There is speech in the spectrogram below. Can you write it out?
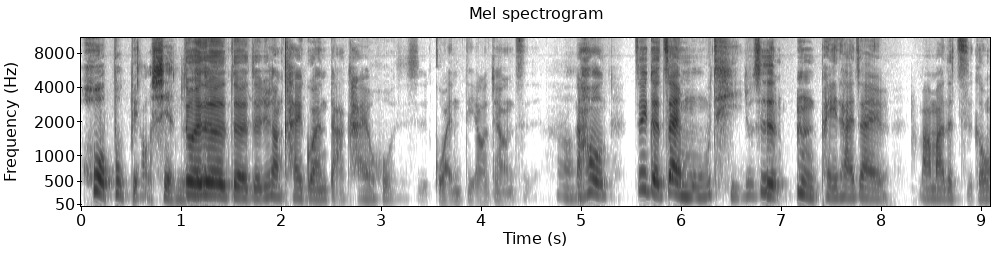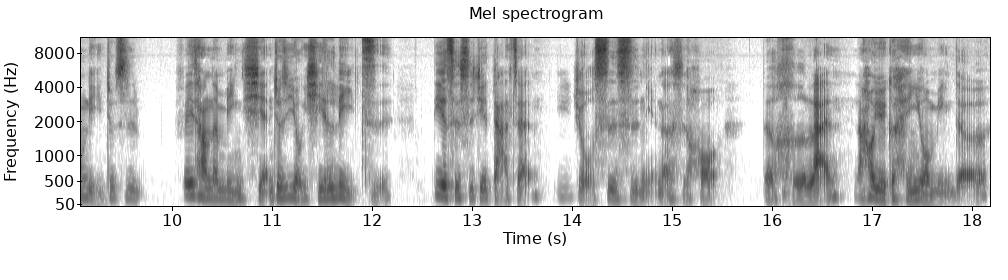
或不表现对，对对对对，就像开关打开或者是关掉这样子。嗯、然后这个在母体就是 胚胎在妈妈的子宫里就是。非常的明显，就是有一些例子。第二次世界大战，一九四四年的时候的荷兰，然后有一个很有名的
